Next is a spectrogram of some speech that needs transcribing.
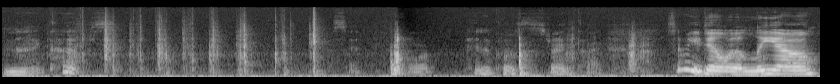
Nine Cups. Four Pentacles, Strength card. Some of you dealing with a Leo.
